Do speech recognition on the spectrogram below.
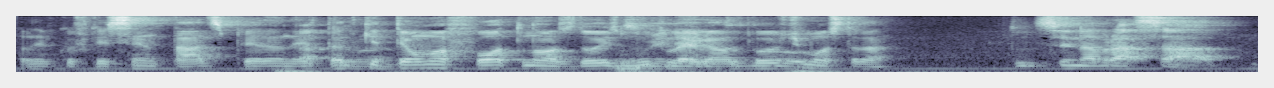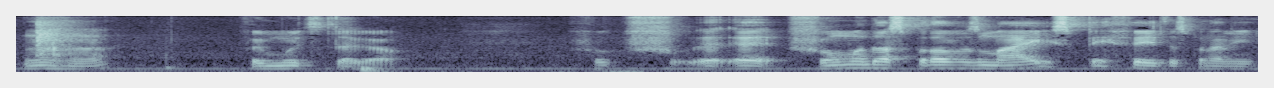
Eu lembro que eu fiquei sentado esperando ele. Tá Tanto que tem uma foto nós dois Os muito legal. Depois eu vou te mostrar. Tudo sendo abraçado. Uhum. Foi muito legal. Foi, foi- é, foi uma das provas mais perfeitas pra mim.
